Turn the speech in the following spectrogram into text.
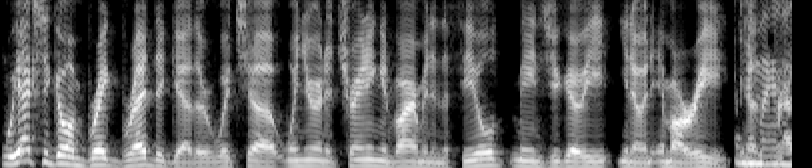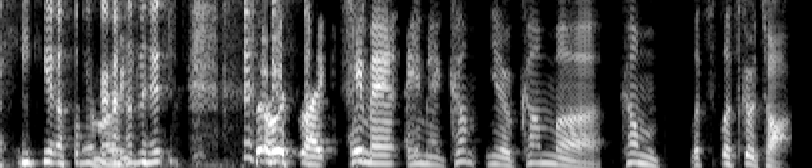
we actually go and break bread together, which uh, when you're in a training environment in the field means you go eat, you know, an MRE. You know, MRE over on it. so it's like, hey man, hey man, come, you know, come, uh, come, let's let's go talk.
